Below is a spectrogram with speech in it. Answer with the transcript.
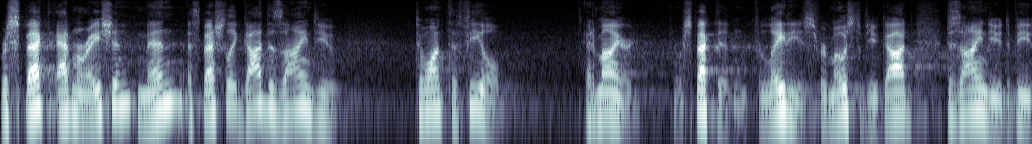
Respect, admiration, men especially, God designed you to want to feel admired and respected. And for ladies, for most of you, God designed you to be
